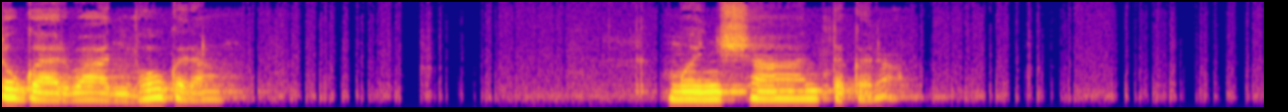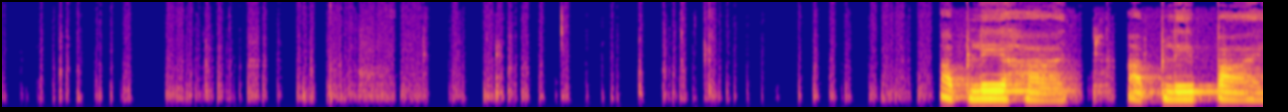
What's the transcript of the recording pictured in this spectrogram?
तो गारवा अनुभव करा. मन शांत करा. आपले हात आपले पाय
